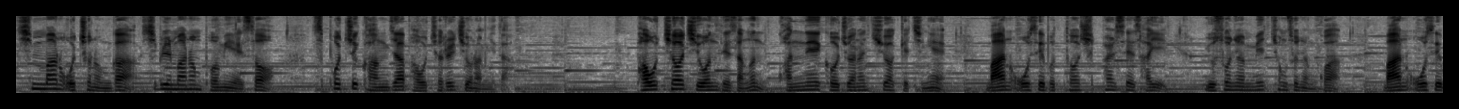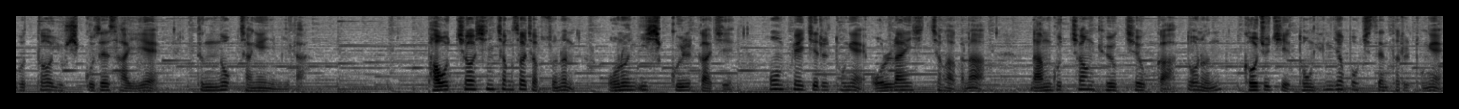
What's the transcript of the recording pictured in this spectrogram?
10만 5천 원과 11만 원 범위에서 스포츠 강좌 바우처를 지원합니다. 바우처 지원 대상은 관내에 거주하는 취약계층의 만 5세부터 18세 사이 유소년 및 청소년과 만 5세부터 69세 사이의 등록 장애인입니다. 바우처 신청서 접수는 오는 29일까지 홈페이지를 통해 온라인 신청하거나 남구청 교육체육과 또는 거주지 동행정복지센터를 통해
